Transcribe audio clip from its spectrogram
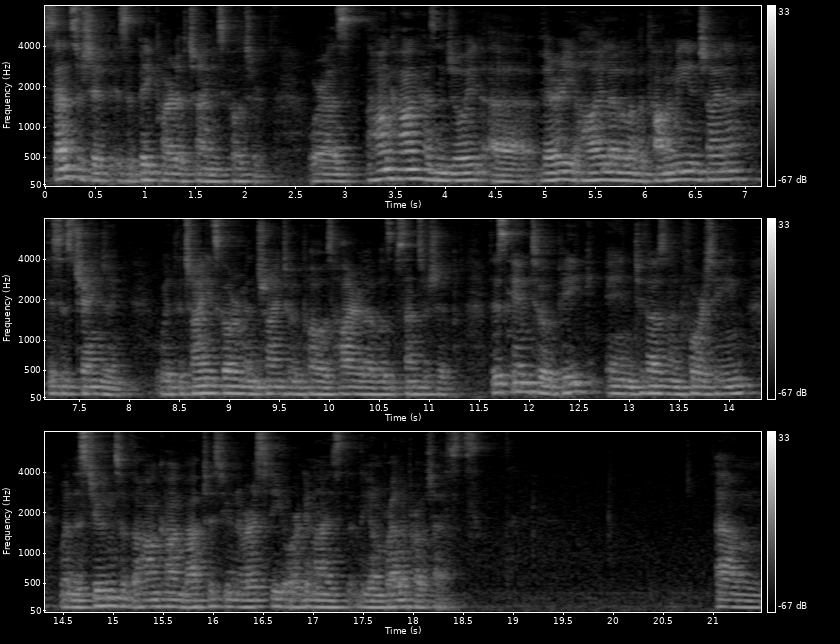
Censorship is a big part of Chinese culture. Whereas Hong Kong has enjoyed a very high level of autonomy in China, this is changing, with the Chinese government trying to impose higher levels of censorship. This came to a peak in 2014 when the students of the Hong Kong Baptist University organised the umbrella protests. Um,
